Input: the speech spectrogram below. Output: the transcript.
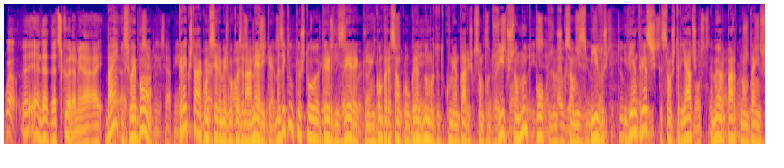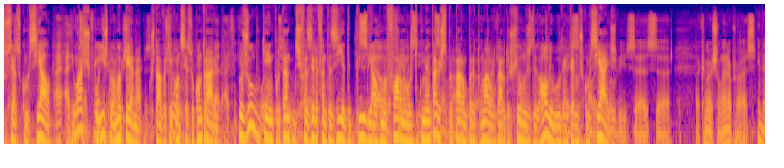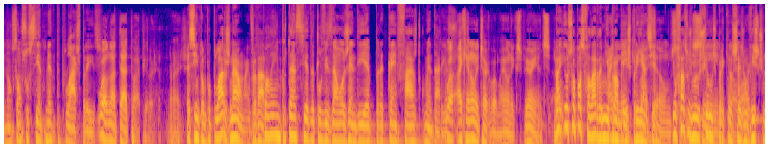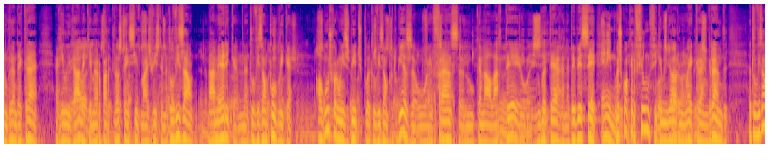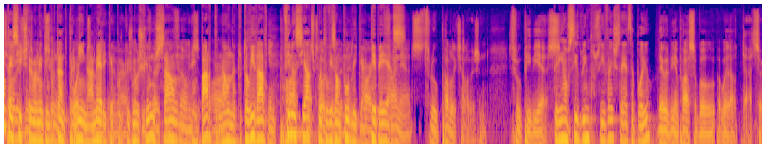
Bem, isso é bom. Creio que está a acontecer a mesma coisa na América, mas aquilo que eu estou a querer dizer é que, em comparação com o grande número de documentários que são produzidos, são muito poucos os que são exibidos e, de entre esses que são estreados, a maior parte não tem sucesso comercial. Eu acho que isto é uma pena. Gostava que acontecesse o contrário. Eu julgo que é importante desfazer a fantasia de que, de alguma forma, os documentários se preparam para tomar o lugar dos filmes de Hollywood em termos comerciais. Ainda não são suficientemente populares para isso. Well, not that popular. Assim tão populares, não, é verdade. Qual é a importância da televisão hoje em dia para quem faz documentários? Bem, eu só posso falar da minha própria experiência. Eu faço os meus filmes para que eles sejam vistos no grande ecrã. A realidade é que a maior parte deles tem sido mais vista na televisão, na América, na televisão pública. Alguns foram exibidos pela televisão portuguesa, ou em França, no canal Arte, ou em Inglaterra, na BBC. Mas qualquer filme fica melhor num ecrã grande. A televisão tem sido extremamente importante para mim na América, porque os meus filmes são, em parte, não na totalidade, financiados pela televisão pública, PBS. Teriam sido impossíveis sem esse apoio?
